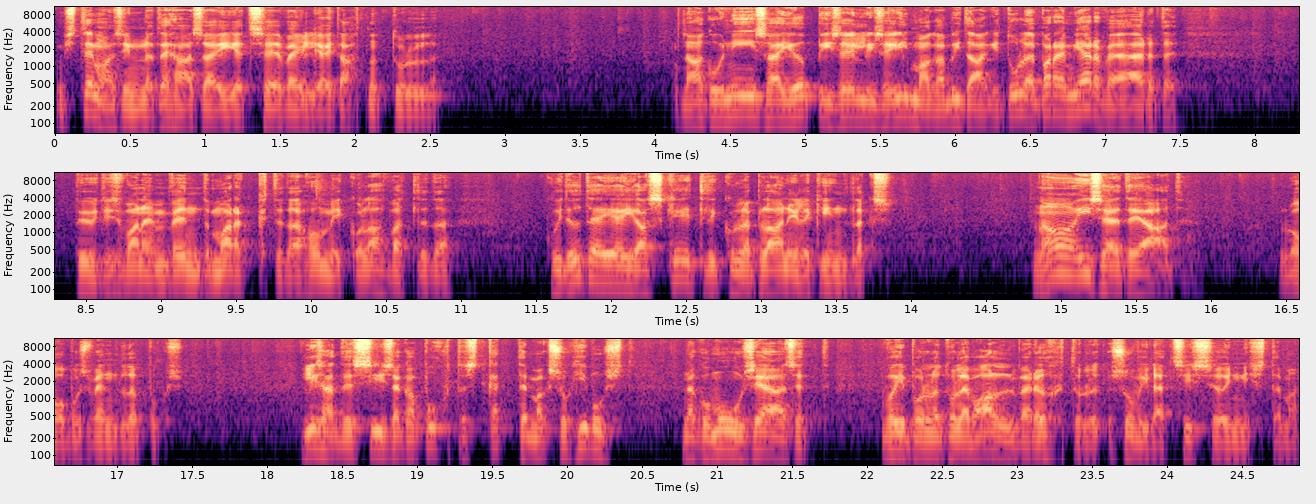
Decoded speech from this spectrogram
mis tema sinna teha sai, et see välja ei tahtnud tulla? nagunii sa ei õpi sellise ilmaga midagi, tule parem järve äärde. püüdis vanem vend Mark teda hommikul ahvatleda, kuid õde jäi askeetlikule plaanile kindlaks. no ise tead, loobus vend lõpuks, lisades siis aga puhtast kättemaksu himust nagu muuseas, et võib-olla tuleb Alver õhtul suvilat sisse õnnistama.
